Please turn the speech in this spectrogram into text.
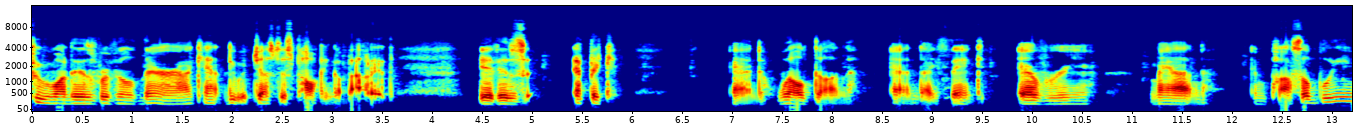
to what is revealed there. I can't do it justice talking about it. It is epic and well done, and I think every man and possibly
